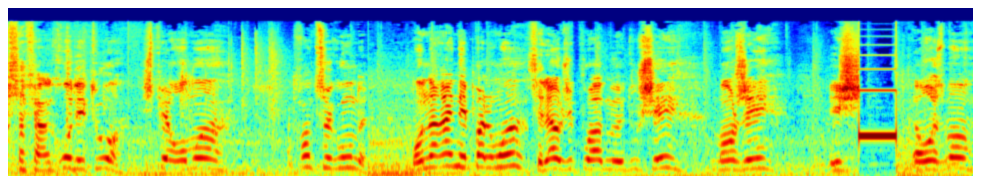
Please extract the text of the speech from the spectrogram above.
Ça fait un gros détour. Je perds au moins 30 secondes. Mon arrêt n'est pas loin. C'est là où je vais pouvoir me doucher, manger et ch... Heureusement,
